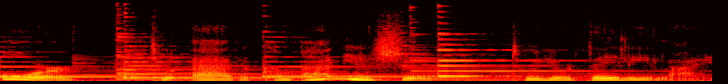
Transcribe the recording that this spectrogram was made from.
or to add companionship to your daily life.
